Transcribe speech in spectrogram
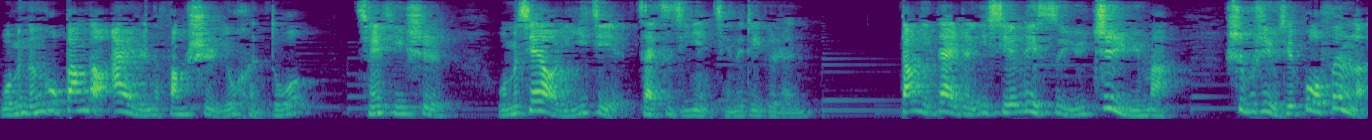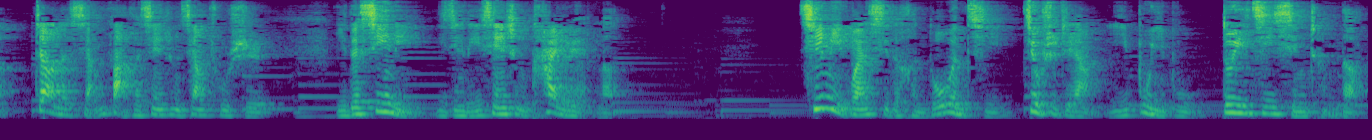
我们能够帮到爱人的方式有很多，前提是我们先要理解在自己眼前的这个人。当你带着一些类似于“至于吗？是不是有些过分了”这样的想法和先生相处时，你的心里已经离先生太远了。亲密关系的很多问题就是这样一步一步堆积形成的。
